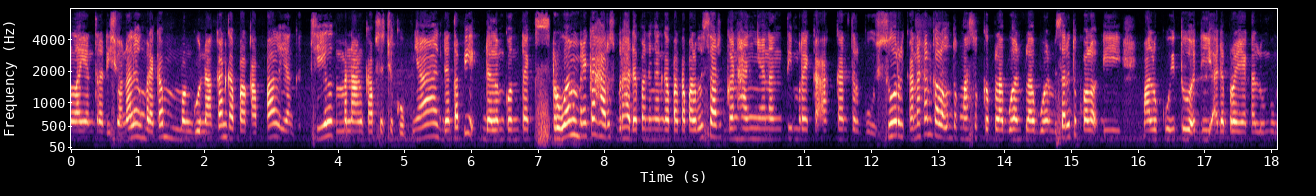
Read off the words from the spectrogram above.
nelayan tradisional yang mereka menggunakan kapal-kapal yang kecil, menangkap secukupnya. Dan tapi dalam konteks ruang mereka harus berhadapan dengan kapal-kapal besar. Bukan hanya nanti mereka akan tergusur. Karena kan kalau untuk masuk ke pelabuhan-pelabuhan besar itu kalau di Maluku itu di ada proyek lumbung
